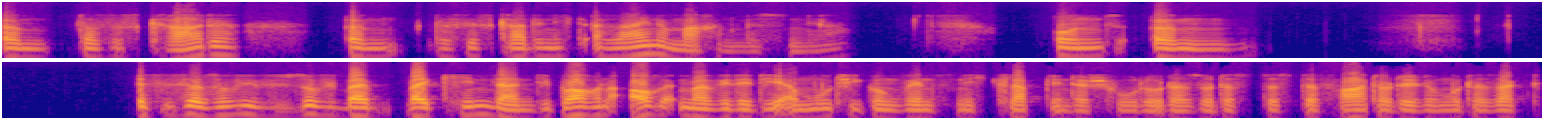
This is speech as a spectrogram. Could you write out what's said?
ähm, dass es gerade, ähm, dass wir es gerade nicht alleine machen müssen, ja. Und es ist ja so wie so wie bei bei Kindern, die brauchen auch immer wieder die Ermutigung, wenn es nicht klappt in der Schule oder so, dass dass der Vater oder die Mutter sagt,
